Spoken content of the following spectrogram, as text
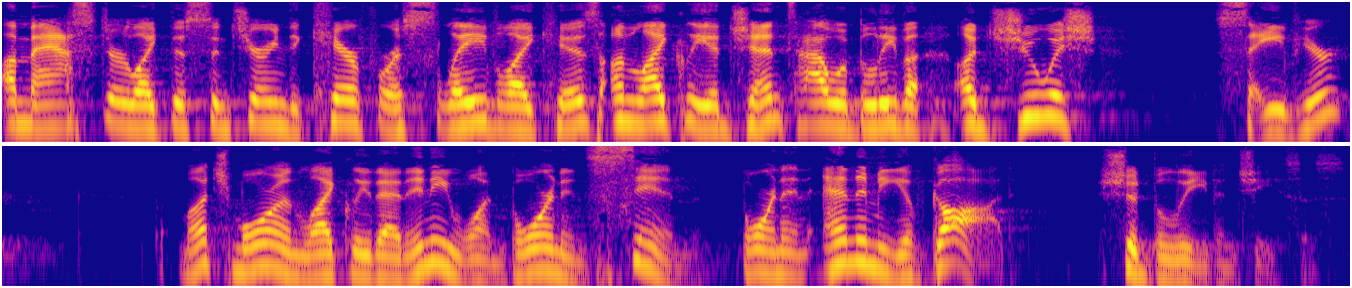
a master like this centurion to care for a slave like his. Unlikely a Gentile would believe a, a Jewish Savior. But much more unlikely that anyone born in sin, born an enemy of God, should believe in Jesus.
